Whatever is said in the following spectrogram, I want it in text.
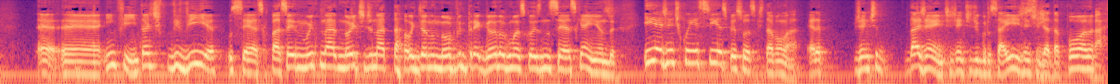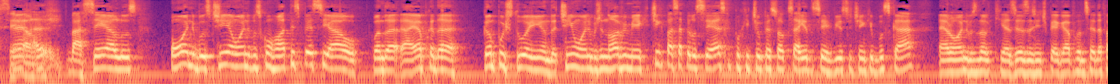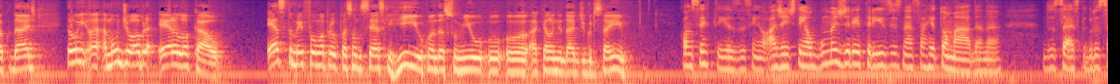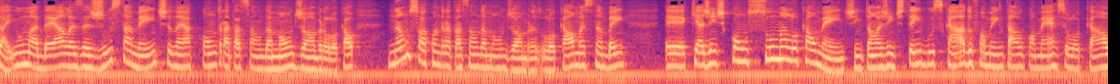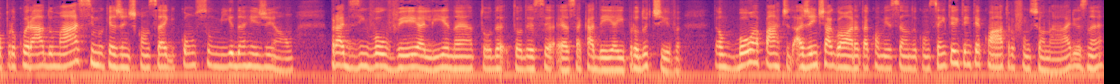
É, é, enfim, então a gente vivia o Sesc. Passei muito na noite de Natal e de Ano Novo entregando algumas coisas no Sesc ainda. E a gente conhecia as pessoas que estavam lá. Era gente da gente, gente de Gruçaí, gente Sim. de Atapona, Barcelos. É, Barcelos, ônibus, tinha ônibus com rota especial. Quando a, a época da Campus Tu ainda, tinha um ônibus de 9 e meia que tinha que passar pelo Sesc, porque tinha um pessoal que saía do serviço e tinha que buscar. Era um ônibus que às vezes a gente pegava quando saía da faculdade. Então a mão de obra era local. Essa também foi uma preocupação do Sesc Rio quando assumiu o, o, aquela unidade de Gruçaí? Com certeza. Assim, a gente tem algumas diretrizes nessa retomada né, do Sesc Gruçaí. Uma delas é justamente né, a contratação da mão de obra local. Não só a contratação da mão de obra local, mas também é, que a gente consuma localmente. Então, a gente tem buscado fomentar o comércio local, procurado o máximo que a gente consegue consumir da região para desenvolver ali né, toda, toda essa, essa cadeia aí produtiva. Então, boa parte. A gente agora está começando com 184 funcionários, né?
